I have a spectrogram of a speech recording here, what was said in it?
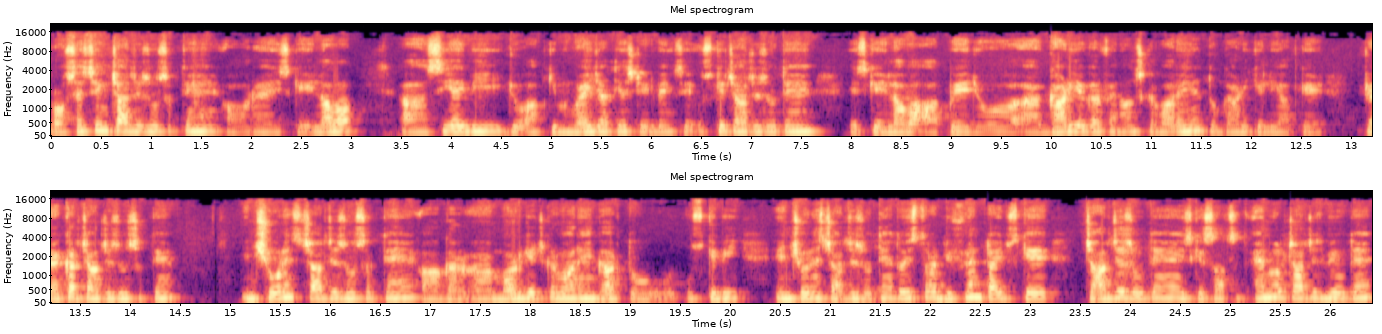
प्रोसेसिंग चार्जेस हो सकते हैं, और इसके अलावा सी आई बी जो आपकी मंगवाई जाती है स्टेट बैंक से, उसके चार्जेस होते हैं। इसके अलावा आप पे जो गाड़ी अगर फाइनेंस करवा रहे हैं तो गाड़ी के लिए आपके ट्रैकर चार्जेस हो सकते हैं, इंश्योरेंस चार्जेस हो सकते हैं, अगर मॉडगेज करवा रहे हैं घर तो उसके भी इंश्योरेंस चार्जेस होते हैं। तो इस तरह डिफरेंट टाइप्स के चार्जेस होते हैं। इसके साथ साथ एनुअल चार्जेस भी होते हैं।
